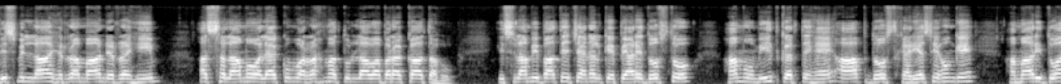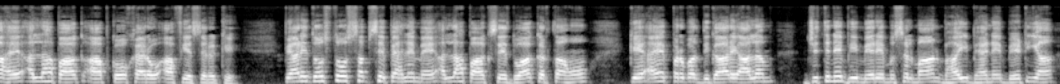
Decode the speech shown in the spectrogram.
बिस्मिल्लाहिर्रहमानिर्रहीम। अस्सलामुअलैकुम वरहमतुल्लाहि वबरकातुहू। इस्लामी बातें चैनल के प्यारे दोस्तों, हम उम्मीद करते हैं आप दोस्त खैरियत से होंगे। हमारी दुआ है, अल्लाह पाक आपको खैर आफियत से रखे। प्यारे दोस्तों, सबसे पहले मैं अल्लाह पाक से दुआ करता हूँ कि अय परवरदिगार आलम, जितने भी मेरे मुसलमान भाई बहनें बेटियाँ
